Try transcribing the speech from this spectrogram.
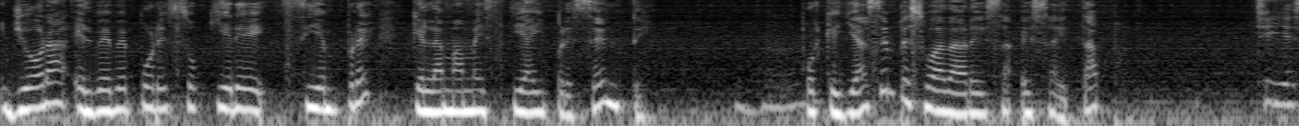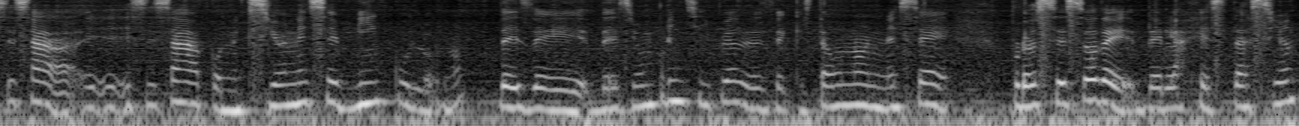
llora, el bebé por eso quiere siempre que la mamá esté ahí presente, uh -huh. porque ya se empezó a dar esa, esa etapa. Sí, es esa, es esa conexión, ese vínculo, ¿no? Desde, desde un principio, desde que está uno en ese proceso de, de, la gestación,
